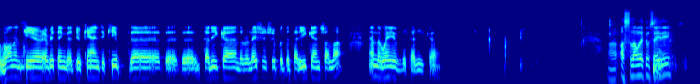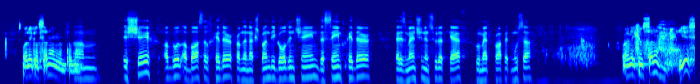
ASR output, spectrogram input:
volunteer everything that you can to keep the, the, the tariqah and the relationship with the tariqah inshaAllah and the way of the tariqah. Uh, Sayyidi. Wa alaykum salam um, Is Shaykh Abdul Abbas al Khidr from the Naqshbandi golden chain the same Khidr that is mentioned in Surat Kahf who met Prophet Musa? Wa alaykum salam. Yes.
